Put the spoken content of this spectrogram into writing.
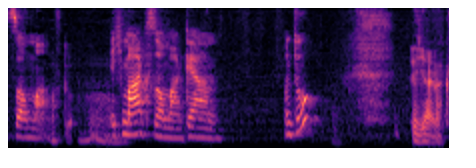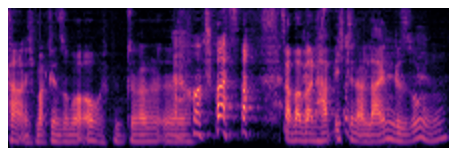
Sommer. Ach du- Ich mag Sommer gern. Und du? Ja, na klar, ich mag den Sommer auch. Ich bin total, äh, Und was? aber wann habe ich denn allein gesungen?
